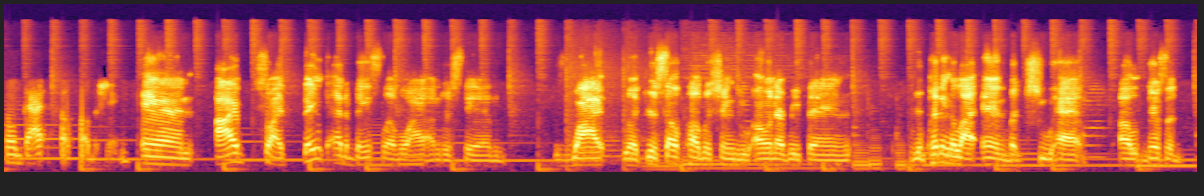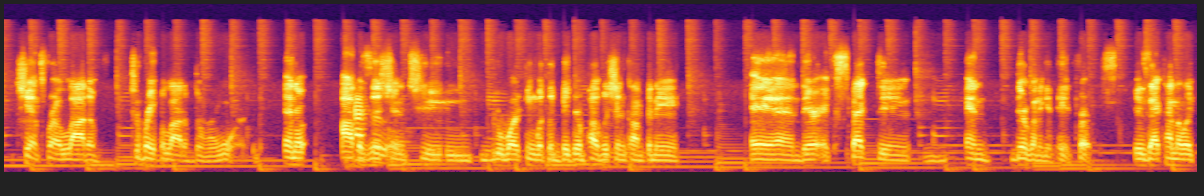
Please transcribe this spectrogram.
So that's self publishing. And I, so I think at a base level, I understand why like you're self-publishing you own everything you're putting a lot in but you have a, there's a chance for a lot of to rape a lot of the reward in opposition Absolutely. to you're working with a bigger publishing company and they're expecting and they're going to get paid first is that kind of like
